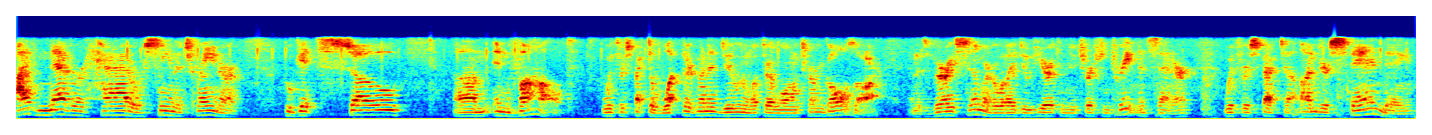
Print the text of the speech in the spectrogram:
I've never had or seen a trainer who gets so um, involved with respect to what they're going to do and what their long-term goals are. And it's very similar to what I do here at the Nutrition Treatment Center with respect to understanding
